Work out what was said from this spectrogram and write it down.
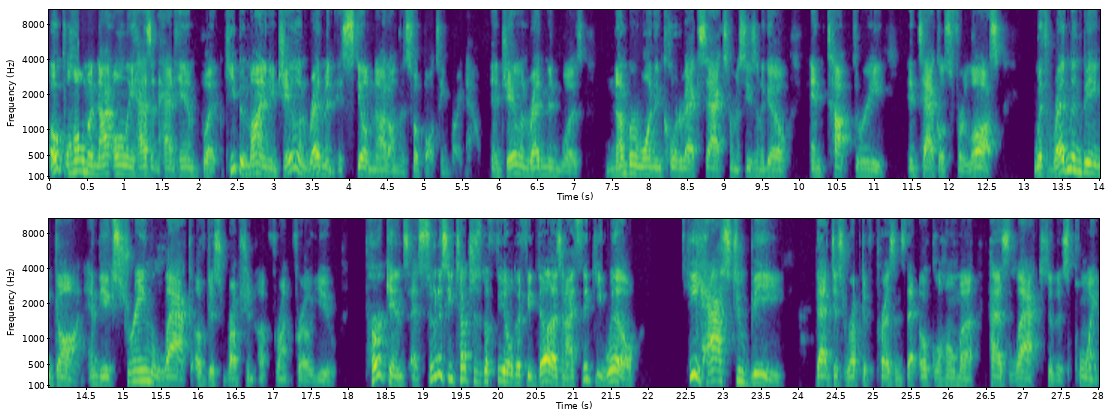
Oklahoma not only hasn't had him, but keep in mind, I mean, Jalen Redmond is still not on this football team right now. And Jalen Redmond was number one in quarterback sacks from a season ago and top three in tackles for loss. With Redmond being gone and the extreme lack of disruption up front for OU, Perkins, as soon as he touches the field, if he does, and I think he will, he has to be that disruptive presence that Oklahoma has lacked to this point.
